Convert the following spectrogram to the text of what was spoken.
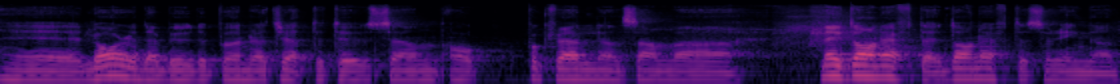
Eh, la det där budet på 130 000 och på kvällen samma... Nej, dagen efter. Dagen efter så ringde han.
